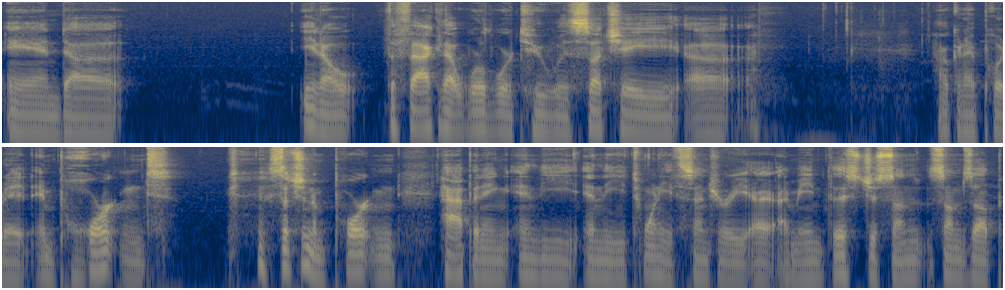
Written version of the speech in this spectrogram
and uh, you know the fact that World War II was such a uh, how can I put it important such an important happening in the in the 20th century. I, I mean this just sum, sums up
